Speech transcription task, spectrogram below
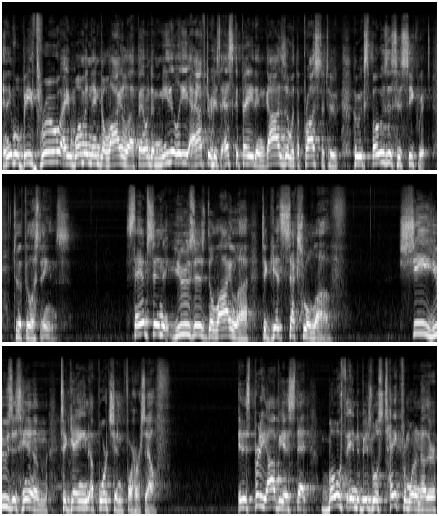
And it will be through a woman named Delilah, found immediately after his escapade in Gaza with a prostitute, who exposes his secret to the Philistines. Samson uses Delilah to get sexual love. She uses him to gain a fortune for herself. It is pretty obvious that both individuals take from one another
